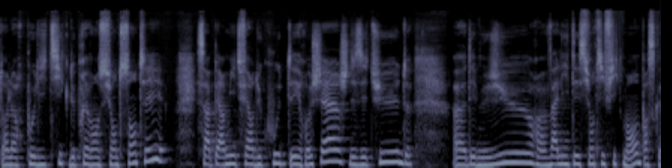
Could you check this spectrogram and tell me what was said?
dans leur politique de prévention de santé. Ça a permis de faire du coup des recherches, des études, euh, des mesures validées scientifiquement, parce que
